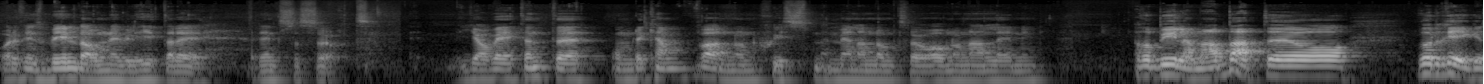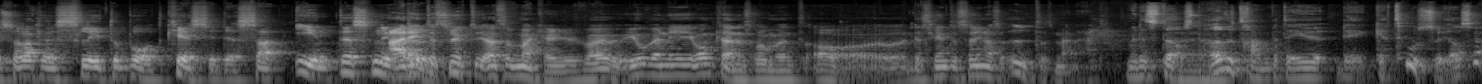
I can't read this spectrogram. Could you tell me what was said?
Och det finns bilder om ni vill hitta det. Det är inte så svårt. Jag vet inte om det kan vara någon schism mellan de två av någon anledning. Hur bilden med Abate och Rodriguez som verkligen sliter bort Kessie. Det ser inte snyggt Nej, det är ut. inte snyggt. Alltså, man kan ju vara ovän i omklädningsrummet och det ska inte synas utåt med det. Men det största övertrampet är ju det Gattuso gör sen.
